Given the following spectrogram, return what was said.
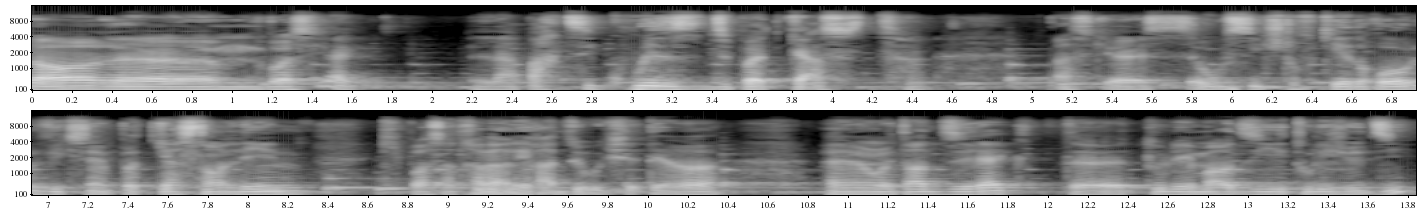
Alors, euh, voici la, partie quiz du podcast. Parce que c'est aussi que je trouve qui est drôle, vu que c'est un podcast en ligne qui passe à travers les radios, etc. Euh, on est en direct euh, tous les mardis et tous les jeudis.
